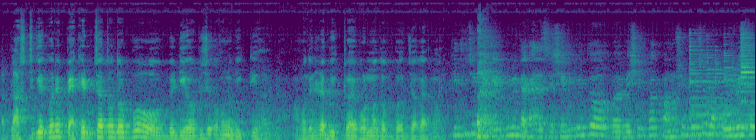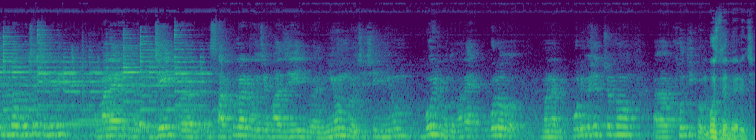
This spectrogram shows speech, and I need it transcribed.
আর প্লাস্টিকে করে প্যাকেটজাত দ্রব্য বিডিও অফিসে কখনো বিক্রি হয় না। আমাদের এটা বিক্রয়পণ্য দ্রব্য জায়গা নয়। কিন্তু যে প্যাকেটগুলি দেখা যাচ্ছে সেগুলি তো বেশিরভাগ মানুষই বলছে বা পরিবেশ কর্মীরাও বলছে সেগুলি মানে যেই সার্কুলার রয়েছে বা যেই নিয়ম রয়েছে সেই নিয়ম বহির্ভূত মানে ওগুলো মানে পরিবেশের জন্য ক্ষতি করবে বুঝতে পেরেছি।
